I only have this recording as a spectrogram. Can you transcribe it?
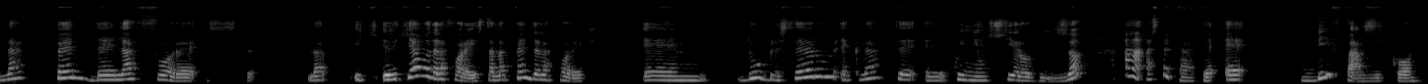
l'appel della forest la, richiamo della foresta l'appel della foresta ehm, double serum eclate eh, quindi un siero viso. Ah aspettate è bifasico.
